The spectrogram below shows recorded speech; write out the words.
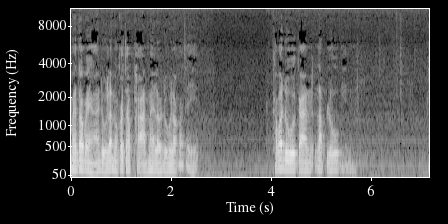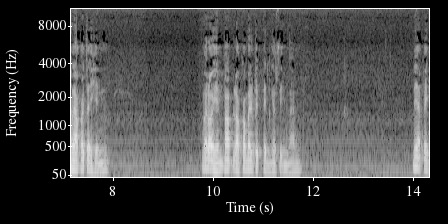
ไม่ต้องไปหาดูแล้วมันก็จะผ่านมาให้เราดูเราก็จะเห็นคำว่าดูการรับรู้เห็นแล้วเราก็จะเห็น เมื่อเราเห็นปั๊บเราก็ไม่ได้ไปเป็นกับสิ่งนั้น เนี่ยเป็น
